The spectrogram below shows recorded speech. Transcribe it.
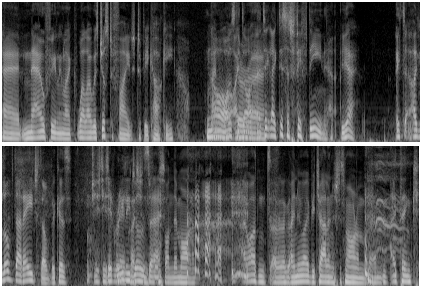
uh, now feeling like, well, I was justified to be cocky? No I don't I think like this is 15 Yeah. It's, I love that age though because Jeez, these it really does. Uh, a Sunday morning. I wasn't. Uh, I knew I'd be challenged this morning, but um, I think.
